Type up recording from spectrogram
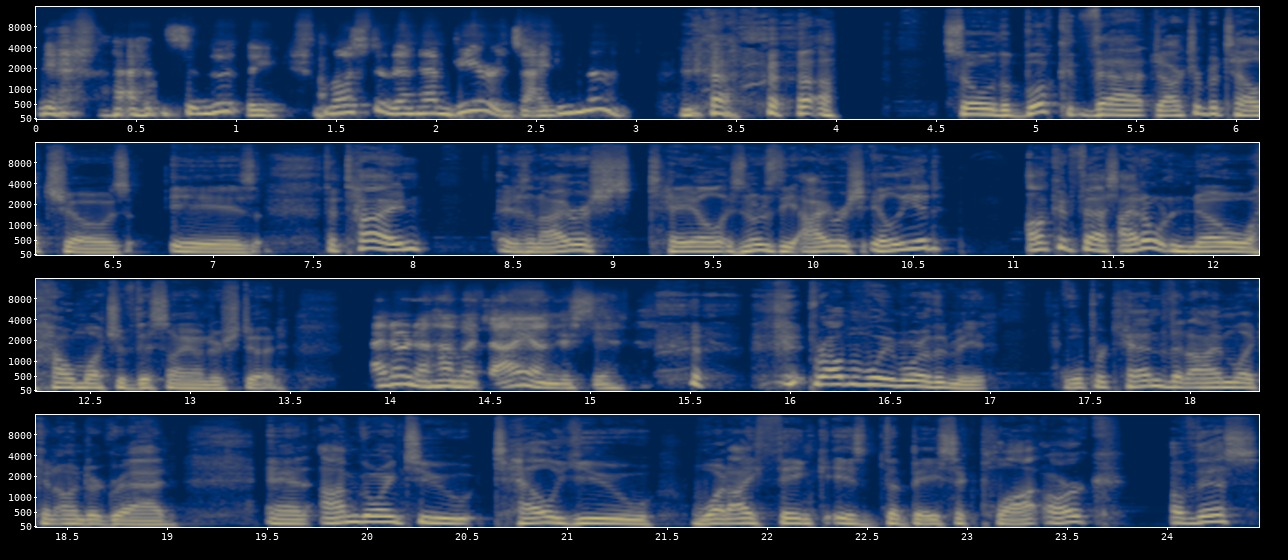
Yeah, absolutely. Most of them have beards. I do not. Yeah. so the book that Dr. Bitel chose is The Táin. It is an Irish tale. It's known as the Irish Iliad. I'll confess, I don't know how much of this I understood. I don't know how much I understand. Probably more than me. We'll pretend that I'm like an undergrad and I'm going to tell you what I think is the basic plot arc of this.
